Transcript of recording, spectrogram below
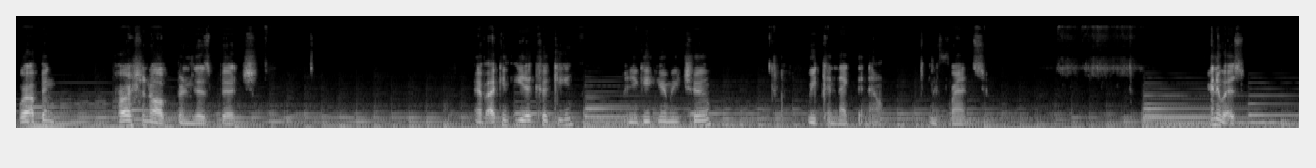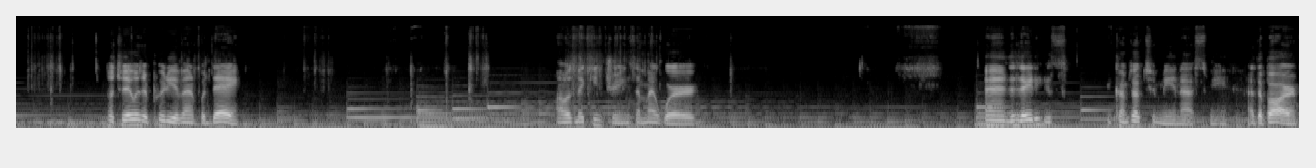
we're up in personal up in this bitch. If I can eat a cookie and you can hear me too, we connected now. We're friends. Anyways, so today was a pretty eventful day. I was making drinks at my work, and the lady comes up to me and asks me at the bar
